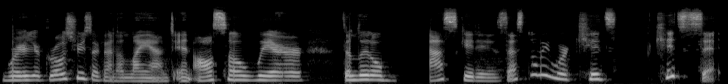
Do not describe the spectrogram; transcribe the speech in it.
where your groceries are going to land, and also where the little basket is. That's normally where kids kids sit.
